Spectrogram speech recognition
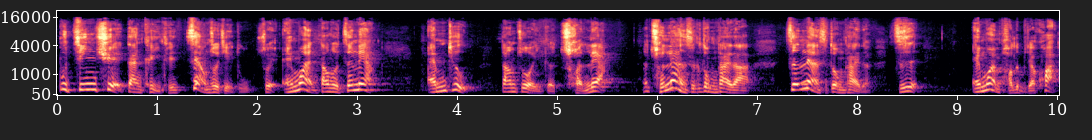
不精确，但可以可以这样做解读。所以 M1 当做增量，M2 当做一个存量。那存量是个动态的啊，增量是动态的，只是 M1 跑得比较快，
